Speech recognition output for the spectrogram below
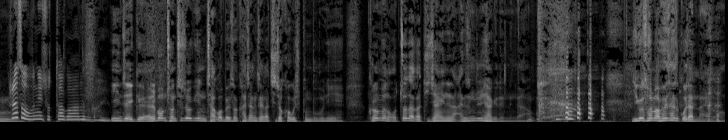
음. 그래서 운이 좋다고 하는 거예요. 이 이제 그 앨범 전체적인 작업에서 가장 제가 지적하고 싶은 부분이 그러면 어쩌다가 디자인은 안승준이 하게 됐는가? 이거 설마 회사에서 꽂았나 이거?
